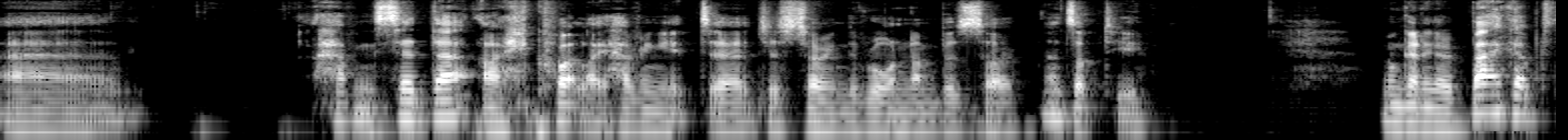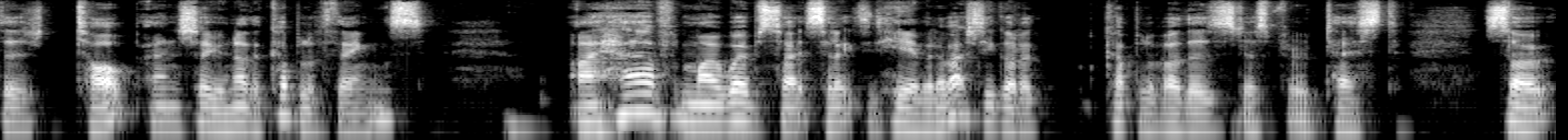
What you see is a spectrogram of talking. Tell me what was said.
Uh, having said that, I quite like having it uh, just showing the raw numbers, so that's up to you. I'm going to go back up to the top and show you another couple of things. I have my website selected here, but I've actually got a couple of others just for a test. So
